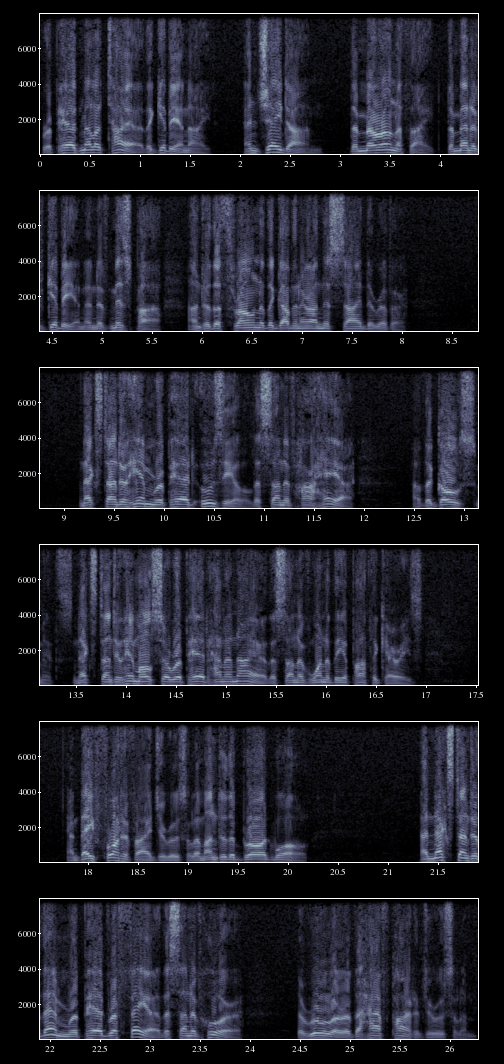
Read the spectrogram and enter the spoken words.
repaired Melatiah the Gibeonite, and Jadon the Meronothite, the men of Gibeon and of Mizpah, unto the throne of the governor on this side the river. Next unto him repaired Uzziel the son of Harhaiah of the goldsmiths. Next unto him also repaired Hananiah the son of one of the apothecaries. And they fortified Jerusalem unto the broad wall. And next unto them repaired Rephaiah the son of Hur, the ruler of the half part of Jerusalem.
